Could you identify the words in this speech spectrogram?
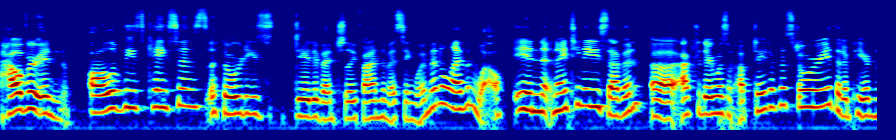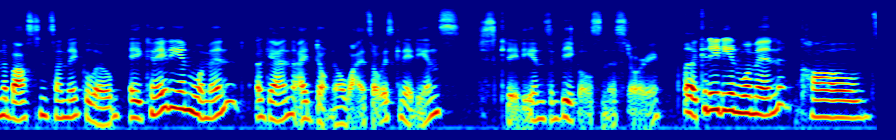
However, in all of these cases, authorities did eventually find the missing women alive and well. In 1987, uh, after there was an update of the story that appeared in the Boston Sunday Globe, a Canadian woman, again, I don't know why it's always Canadians, just Canadians and beagles in this story. A Canadian woman called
